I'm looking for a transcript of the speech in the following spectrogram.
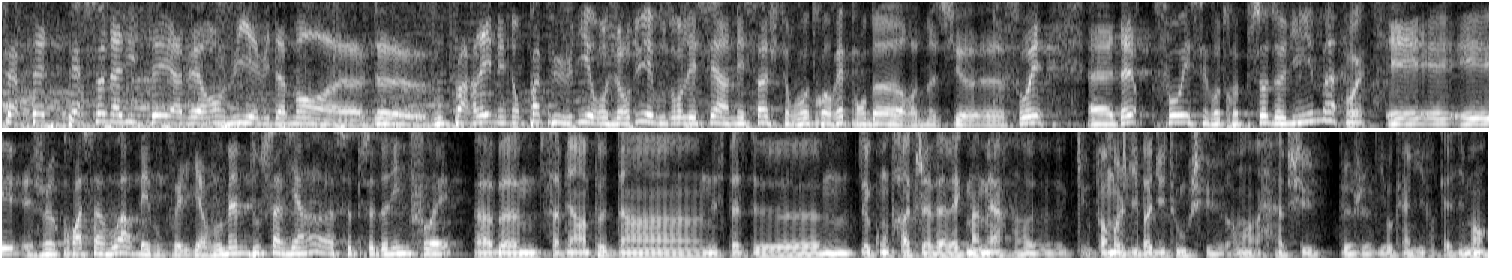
Certaines personnalités avaient envie évidemment euh, de vous parler, mais n'ont pas pu venir aujourd'hui et vous ont laissé un message sur votre répondeur, Monsieur euh, Fouet. Euh, D'ailleurs, Fouet, c'est votre pseudonyme. Ouais. Et, et- et je crois savoir, mais vous pouvez le dire vous-même, d'où ça vient, ce pseudonyme Fouet ben, ça vient un peu d'un espèce de, de contrat que j'avais avec ma mère. qui- enfin, moi, je lis pas du tout. Je suis vraiment, je, suis, je lis aucun livre quasiment.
